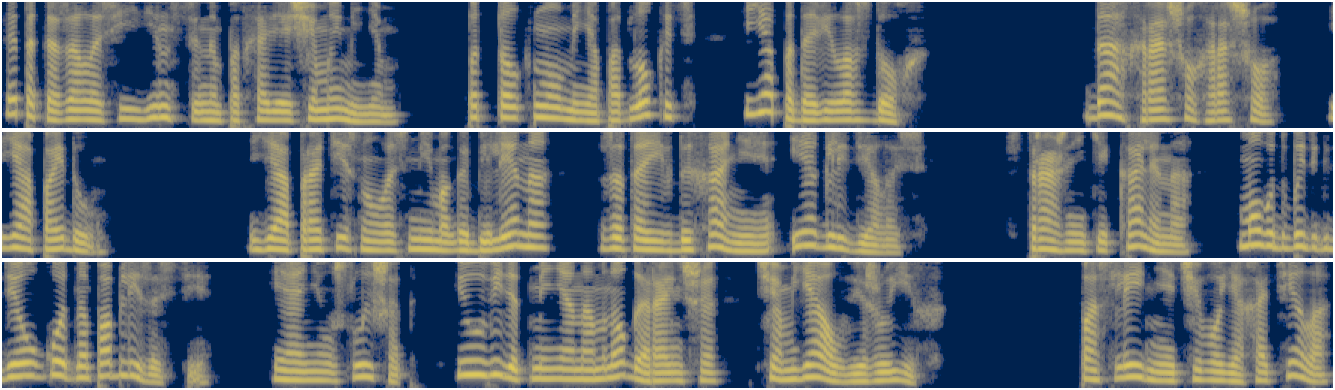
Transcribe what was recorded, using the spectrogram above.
это казалось единственным подходящим именем, подтолкнул меня под локоть, и я подавила вздох. «Да, хорошо, хорошо, я пойду». Я протиснулась мимо гобелена, затаив дыхание, и огляделась. Стражники Калина могут быть где угодно поблизости, и они услышат и увидят меня намного раньше, чем я увижу их. Последнее, чего я хотела,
